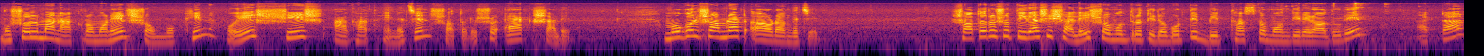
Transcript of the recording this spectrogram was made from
মুসলমান আক্রমণের সম্মুখীন হয়ে শেষ আঘাত হেনেছেন সতেরোশো এক সালে। মোগল সম্রাট আওরঙ্গজেব সতেরোশো তিরাশি সালে সমুদ্র তীরবর্তী বিধ্বস্ত মন্দিরের অদূরে একটা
